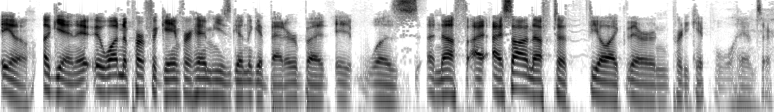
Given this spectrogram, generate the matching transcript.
you know, again, it, it wasn't a perfect game for him. He's going to get better, but it was enough. I, I saw enough to feel like they're in pretty capable hands there.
